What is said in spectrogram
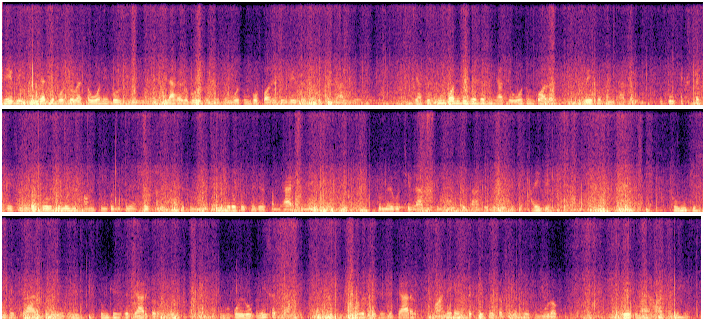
ये भी तुम जैसे बोलते हो, वैसा वो नहीं बोलती होगी। तुम खिला करके बोलते हो तो वो तुमको पॉजिटिव वे से तुमको हो। या फिर तुम पॉजिटिव वे से समझाते हो वो तुमको अलग वे से समझाते हो। तो तुम एक्सपेक्टेशन रखते हो कि नहीं, हम तुमको जितने अच्छे समझाते तुमने तुम मेरे को इतने जैसे समझाया कि नहीं चाहिए तुम मेरे को चिल्ला के बोलते ताकि तो बोलते तो भाई देखो, तुम किसी को प्यार करोगे, तुम किसी से प्यार करोगे, तुमको कोई रोक नहीं सकता। लेकिन तुम अगर किसी से प्यार पाने का एक्सपेक्टेशन हो तो तुम बुरा को ये तुम्हारे हाथ में नहीं है।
